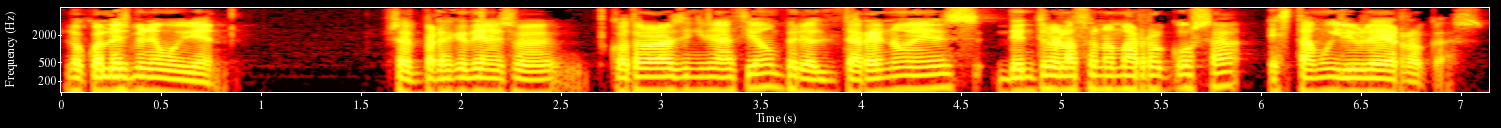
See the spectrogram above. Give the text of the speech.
lo cual les viene muy bien. O sea, parece que tiene eso, cuatro horas de inclinación, pero el terreno es, dentro de la zona más rocosa, está muy libre de rocas.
